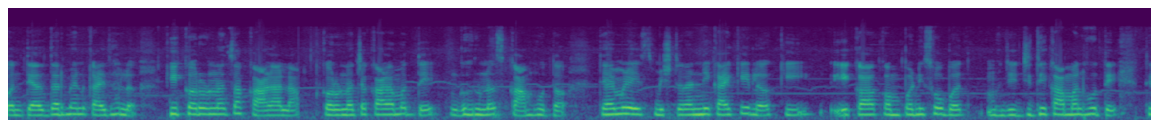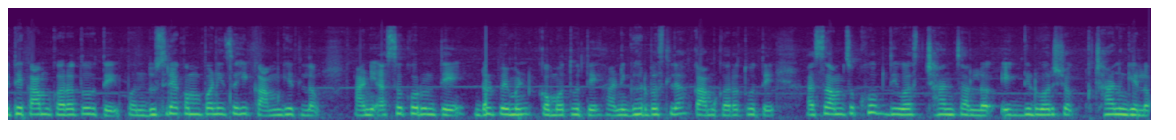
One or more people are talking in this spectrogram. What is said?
पण त्याच दरम्यान काय झालं की करोनाचा काळ आला. करोनाच्या काळामध्ये घरूनच काम होतं. त्यामुळेच मिस्टरांनी काय केलं की एका कंपनीसोबत म्हणजे जिथे कामाला होते तिथे काम करत होते. पण दुसऱ्या कंपनीचंही काम घेतलं आणि असं करून ते डबल पेमेंट कमवत होते आणि घर बसल्या काम करत होते. असं आमचं खूप दिवस छान चाललं. एक दीड वर्ष छान गेलं.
